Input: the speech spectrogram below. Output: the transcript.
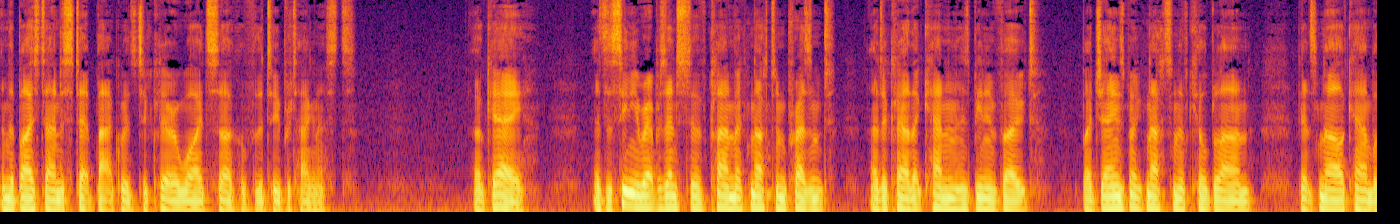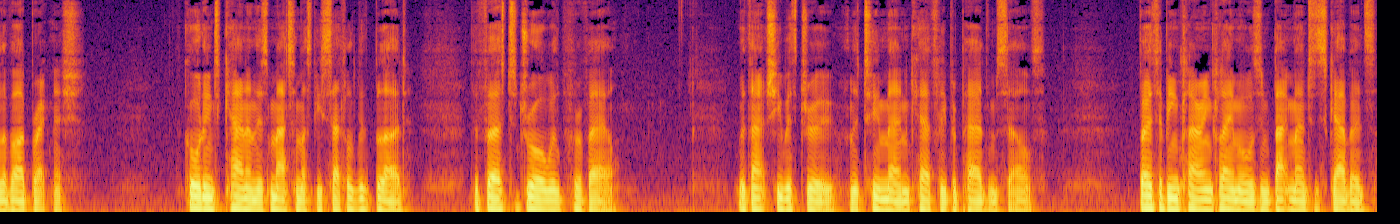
and the bystanders stepped backwards to clear a wide circle for the two protagonists. Okay. As the senior representative of Clan MacNaughton present, I declare that canon has been invoked by James MacNaughton of Kilblan against Niall Campbell of Ardbrecknish. According to canon, this matter must be settled with blood. The first to draw will prevail. With that, she withdrew, and the two men carefully prepared themselves. Both had been carrying claymores in back mounted scabbards,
